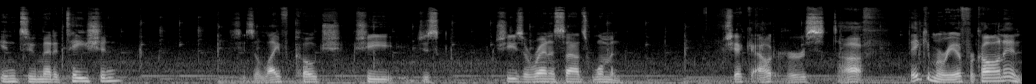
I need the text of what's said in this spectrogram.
Into meditation. She's a life coach. She just she's a renaissance woman check out her stuff. Thank you, Maria, for calling in.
